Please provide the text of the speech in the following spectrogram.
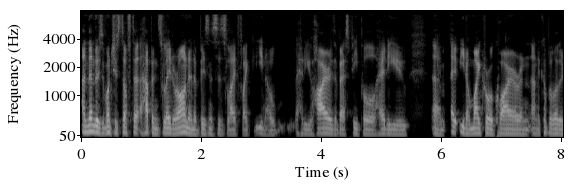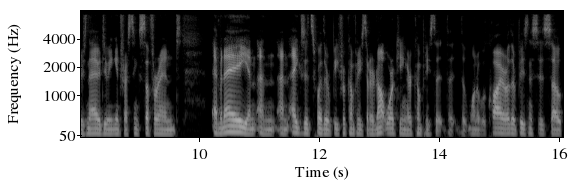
and then there's a bunch of stuff that happens later on in a business's life like you know how do you hire the best people? How do you um, eh, you know MicroAcquire and, and a couple of others now doing interesting stuff around m&a and, and, and exits whether it be for companies that are not working or companies that, that, that want to acquire other businesses. So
